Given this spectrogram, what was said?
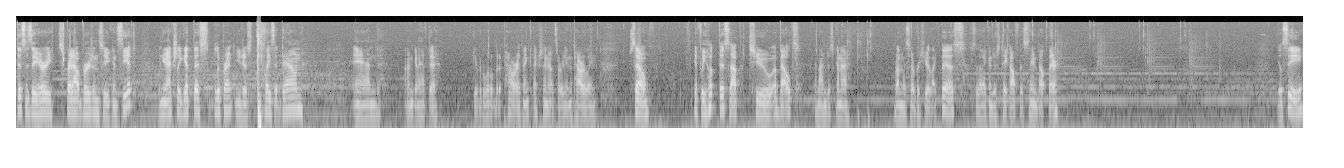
this is a very spread out version so you can see it. When you actually get this blueprint, you just place it down, and I'm going to have to give it a little bit of power, I think. Actually, no, it's already in the power lane. So, if we hook this up to a belt, and I'm just going to run this over here like this, so that I can just take off the same belt there, you'll see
